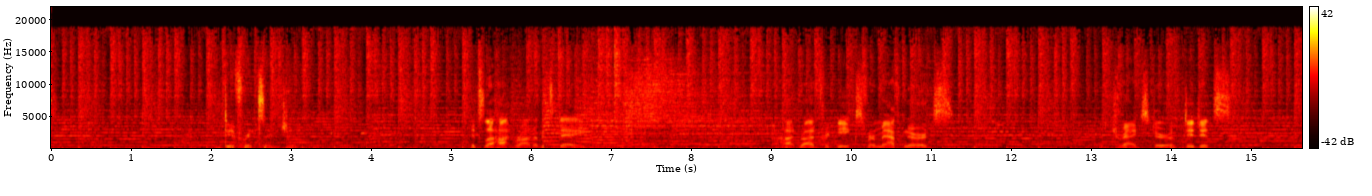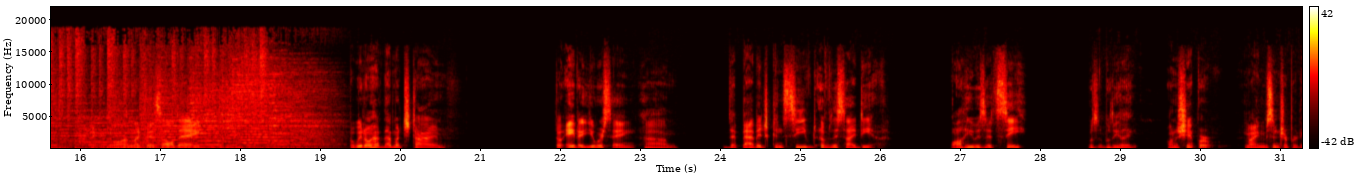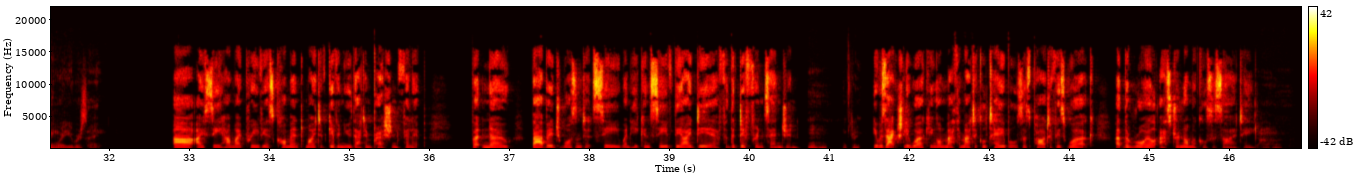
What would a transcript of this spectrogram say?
difference engine. It's the hot rod of its day. A hot rod for geeks, for math nerds. Dragster of digits. I could go on like this all day. But we don't have that much time. So, Ada, you were saying um, that Babbage conceived of this idea while he was at sea? Was was he like on a ship, or am I misinterpreting what you were saying? Ah, I see how my previous comment might have given you that impression, Philip. But no, Babbage wasn't at sea when he conceived the idea for the difference engine. Mm-hmm. Okay. He was actually working on mathematical tables as part of his work at the Royal Astronomical Society.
